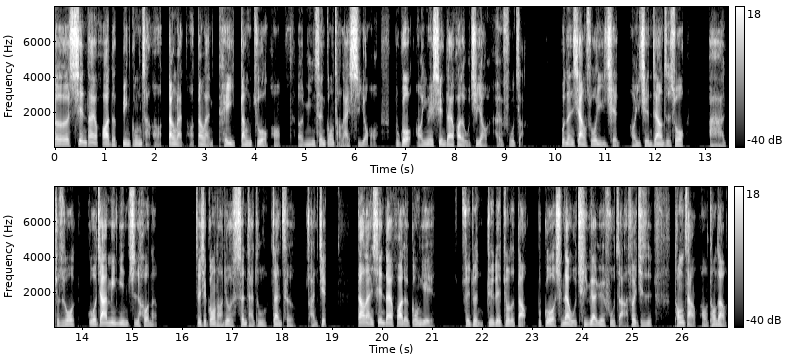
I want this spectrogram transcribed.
呃现代化的兵工厂哈，当然哈，当然可以当做哈呃民生工厂来使用哦，不过啊，因为现代化的武器啊很复杂。不能像说以前啊，以前这样子说啊，就是说国家命令之后呢，这些工厂就生产出战车、船舰。当然，现代化的工业水准绝对做得到。不过，现在武器越来越复杂，所以其实通常哦，通常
